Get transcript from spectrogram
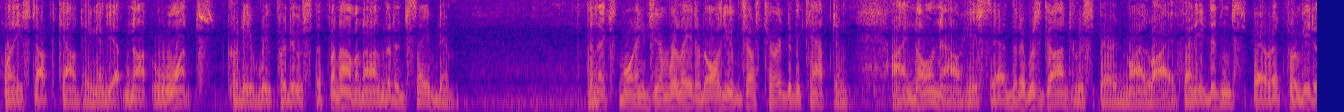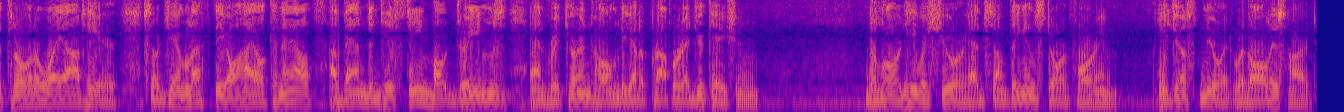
when he stopped counting, and yet not once could he reproduce the phenomenon that had saved him. The next morning, Jim related all you've just heard to the captain. I know now, he said, that it was God who spared my life, and he didn't spare it for me to throw it away out here. So Jim left the Ohio Canal, abandoned his steamboat dreams, and returned home to get a proper education. The Lord, he was sure, had something in store for him. He just knew it with all his heart,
